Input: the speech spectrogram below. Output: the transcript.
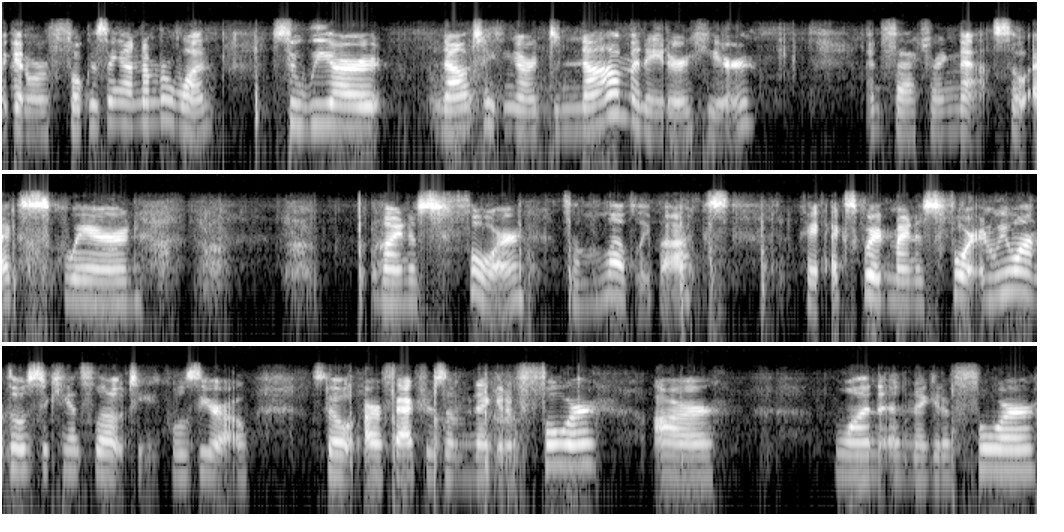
again, we're focusing on number 1, so we are now taking our denominator here and factoring that. So x squared minus 4, it's a lovely box. Okay, x squared minus 4, and we want those to cancel out to equal 0. So our factors of negative 4 are 1 and negative 4,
